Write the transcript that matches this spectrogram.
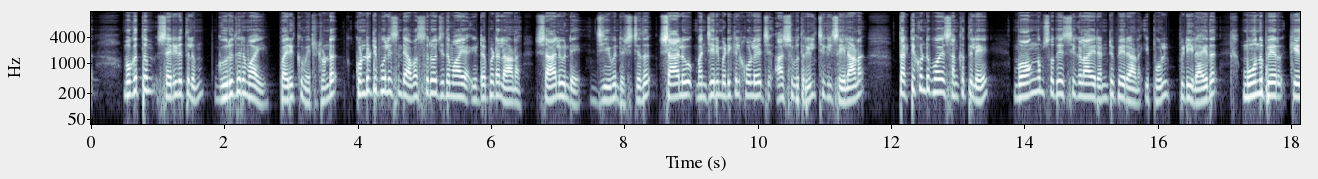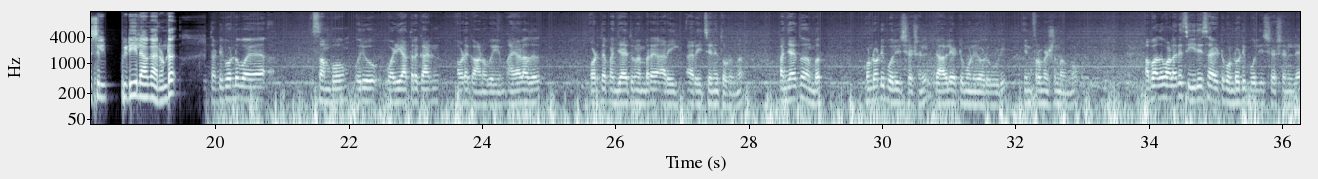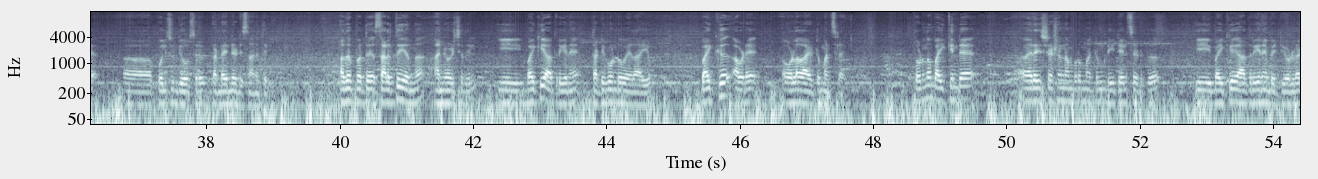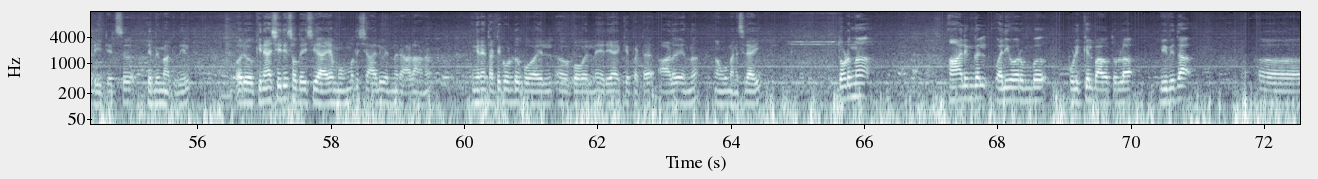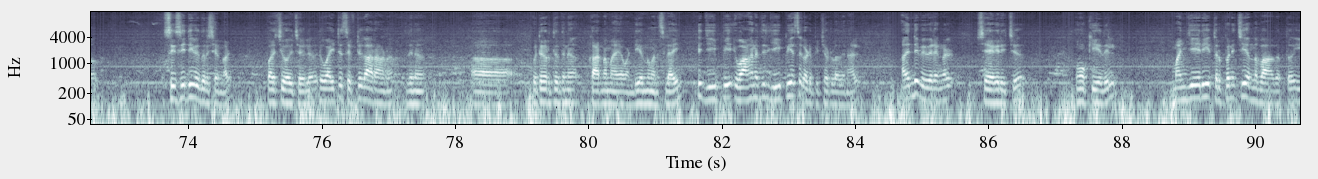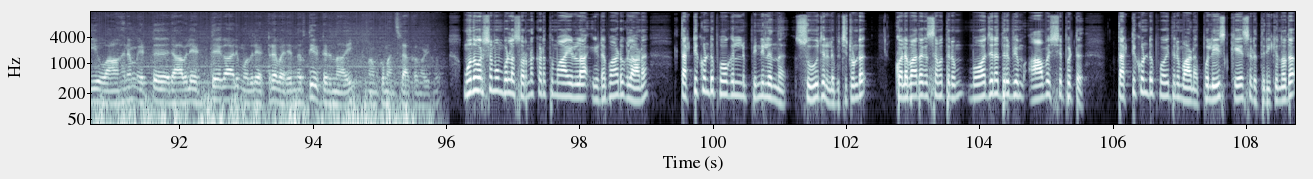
മുഖത്തും ശരീരത്തിലും ഗുരുതരമായി പരിക്കുമേറ്റിട്ടുണ്ട്. കൊണ്ടോട്ടി പോലീസിന്റെ അവസരോചിതമായ ഇടപെടലാണ് ഷാലുവിന്റെ ജീവൻ രക്ഷിച്ചത്. ഷാലു മഞ്ചേരി മെഡിക്കൽ കോളേജ് ആശുപത്രിയിൽ ചികിത്സയിലാണ്. തട്ടിക്കൊണ്ടുപോയ സംഘത്തിലെ മോങ്ങം സ്വദേശികളായ രണ്ടുപേരാണ് ഇപ്പോൾ പിടിയിലായത്. മൂന്ന് പേർ കേസിൽ പിടിയിലാകാനുണ്ട്. തട്ടിക്കൊണ്ടുപോയ സംഭവം ഒരു വഴിയാത്രക്കാരൻ അവിടെ കാണുകയും അയാളത് അവിടുത്തെ പഞ്ചായത്ത് മെമ്പറെ അറിയി അറിയിച്ചതിനെ തുടർന്ന് പഞ്ചായത്ത് മെമ്പർ കൊണ്ടോട്ടി പോലീസ് സ്റ്റേഷനിൽ രാവിലെ എട്ട് മണിയോടുകൂടി ഇൻഫർമേഷൻ തന്നു. അപ്പോൾ അത് വളരെ സീരിയസ് ആയിട്ട് കൊണ്ടോട്ടി പോലീസ് സ്റ്റേഷനിലെ പോലീസ് ഉദ്യോഗസ്ഥർ കണ്ടതിന്റെ അടിസ്ഥാനത്തിൽ അത് പറ്റേ സ്ഥലത്ത് ചെന്ന് അന്വേഷിച്ചതിൽ ഈ ബൈക്ക് യാത്രികനെ തട്ടിക്കൊണ്ടുപോയതായും ബൈക്ക് അവിടെ ഉള്ളതായിട്ടും മനസ്സിലായി. തുടർന്ന് ബൈക്കിന്റെ രജിസ്ട്രേഷൻ നമ്പറും മറ്റും ഡീറ്റെയിൽസ് എടുത്ത് ഈ ബൈക്ക് യാത്രികനെ പറ്റിയുള്ള ഡീറ്റെയിൽസ് ലഭ്യമാക്കിയതിൽ ഒരു കിനാശ്ശേരി സ്വദേശിയായ മുഹമ്മദ് ഷാലു എന്നൊരാളാണ് ഇങ്ങനെ തട്ടിക്കൊണ്ടു പോയൽ പോകലിന് ഇരയാക്കപ്പെട്ട ആൾ എന്ന് നമുക്ക് മനസ്സിലായി. തുടർന്ന് ആലുങ്കൽ വലിയോറുമ്പ് പുളിക്കൽ ഭാഗത്തുള്ള വിവിധ സി സി ടി വി ദൃശ്യങ്ങൾ പരിശോധിച്ചതിൽ ഒരു വൈറ്റ് സ്വിഫ്റ്റ് കാറാണ് ഇതിന് കുറ്റകൃത്യത്തിന് കാരണമായ വണ്ടിയെന്ന് മനസ്സിലായി. ജി പി വാഹനത്തിൽ ജി പി എസ് ഘടിപ്പിച്ചിട്ടുള്ളതിനാൽ അതിന്റെ വിവരങ്ങൾ ശേഖരിച്ച് നോക്കിയതിൽ മഞ്ചേരി തൃപ്പനിച്ചി എന്ന ഭാഗത്ത് ഈ വാഹനം എട്ട് രാവിലെ എട്ടേകാൽ മുതൽ എട്ടര വരെ നിർത്തിയിട്ടിരുന്നതായി നമുക്ക് മനസ്സിലാക്കാൻ കഴിഞ്ഞു. മൂന്ന് വർഷം മുമ്പുള്ള സ്വർണക്കടത്തുമായുള്ള ഇടപാടുകളാണ് തട്ടിക്കൊണ്ടുപോകലിന് പിന്നിലെന്ന് സൂചന ലഭിച്ചിട്ടുണ്ട്. കൊലപാതക ശ്രമത്തിനും മോചനദ്രവ്യം ആവശ്യപ്പെട്ട് തട്ടിക്കൊണ്ടുപോയതിനുമാണ് പോലീസ് കേസെടുത്തിരിക്കുന്നത്.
